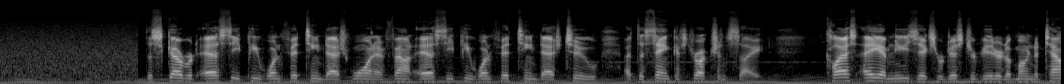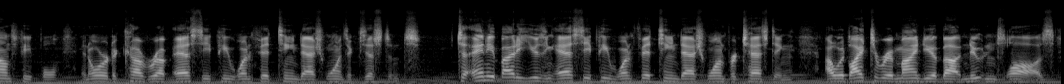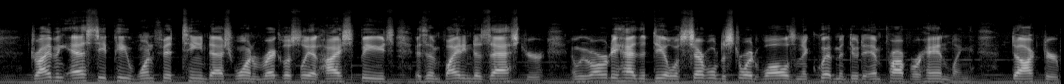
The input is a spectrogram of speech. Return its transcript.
discovered SCP-115-1 and found SCP-115-2 at the same construction site. Class A amnestics were distributed among the townspeople in order to cover up SCP-115-1's existence. To anybody using SCP-115-1 for testing, I would like to remind you about Newton's laws. Driving SCP-115-1 recklessly at high speeds is inviting disaster, and we've already had to deal with several destroyed walls and equipment due to improper handling. Dr.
